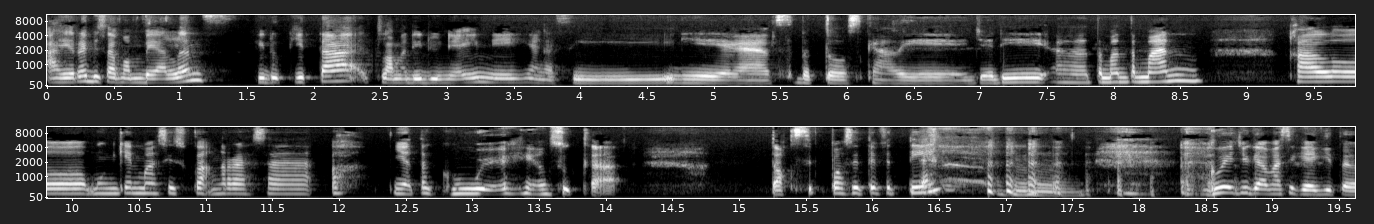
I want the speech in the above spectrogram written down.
akhirnya bisa membalance hidup kita selama di dunia ini ya nggak sih? Yes, betul sekali. Jadi uh, teman-teman kalau mungkin masih suka ngerasa oh ternyata gue yang suka toxic positivity, hmm, gue juga masih kayak gitu.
